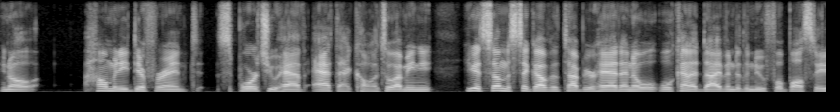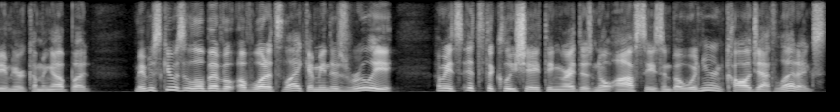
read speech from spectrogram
you know, how many different sports you have at that college. So I mean you, you get some to stick out at the top of your head. I know we'll, we'll kind of dive into the new football stadium here coming up, but maybe just give us a little bit of, of what it's like. I mean, there's really, I mean, it's it's the cliche thing, right? There's no off season, but when you're in college athletics,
